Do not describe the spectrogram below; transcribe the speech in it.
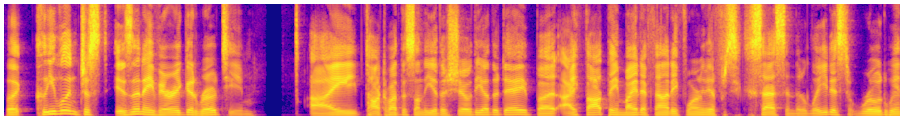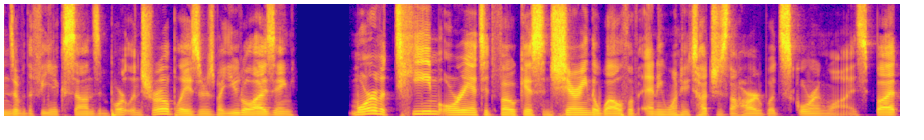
But Cleveland just isn't a very good road team. I talked about this on the other show the other day, but I thought they might have found a formula for success in their latest road wins over the Phoenix Suns and Portland Trailblazers by utilizing more of a team oriented focus and sharing the wealth of anyone who touches the hardwood scoring wise. But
